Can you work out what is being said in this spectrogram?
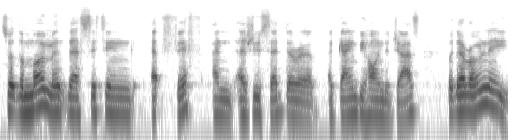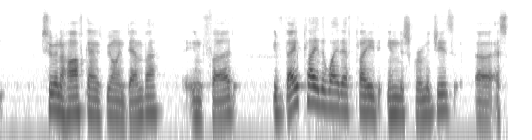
So at the moment, they're sitting at fifth, and as you said, they're a, a, game behind the Jazz, but they're only two and a half games behind Denver in third. If they play the way they've played in the scrimmages, uh, ex-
